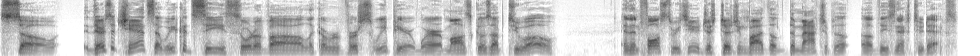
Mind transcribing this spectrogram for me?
So there's a chance that we could see sort of uh, like a reverse sweep here where Maz goes up 2-0 and then falls 3-2 just judging by the, the matchup of, these next two decks.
